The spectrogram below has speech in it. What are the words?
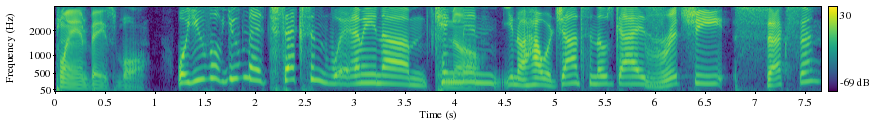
playing baseball. Well, you've you've met Sexson. I mean, um, Kingman. You know Howard Johnson. Those guys. Richie Sexson,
